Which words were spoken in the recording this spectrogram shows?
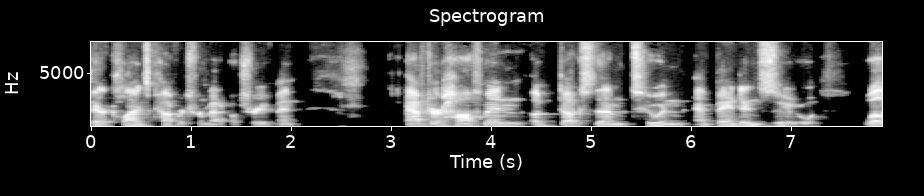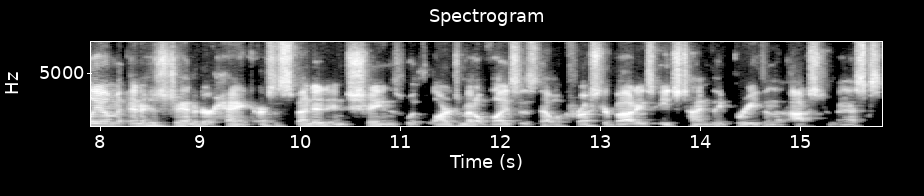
their clients' coverage for medical treatment. After Hoffman abducts them to an abandoned zoo, William and his janitor Hank are suspended in chains with large metal vices that will crush their bodies each time they breathe in the oxygen masks.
